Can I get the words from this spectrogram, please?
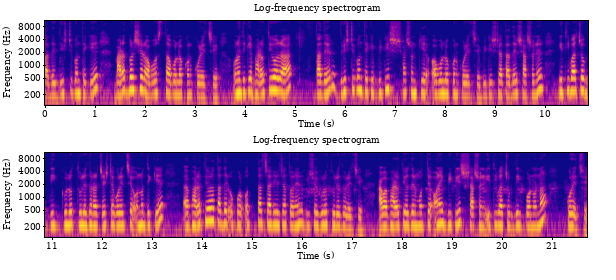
তাদের দৃষ্টিকোণ থেকে ভারতবর্ষের অবস্থা অবলোকন করেছে। অন্যদিকে ভারতীয়রা তাদের দৃষ্টিকোণ থেকে ব্রিটিশ শাসনকে অবলোকন করেছে। ব্রিটিশরা তাদের শাসনের ইতিবাচক দিকগুলো তুলে ধরার চেষ্টা করেছে। অন্যদিকে ভারতীয়রা তাদের ওপর অত্যাচার নির্যাতনের বিষয়গুলো তুলে ধরেছে। আবার ভারতীয়দের মধ্যে অনেক ব্রিটিশ শাসনের ইতিবাচক দিক বর্ণনা করেছে।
